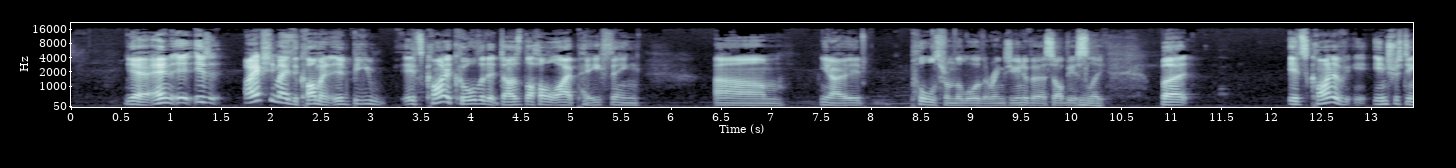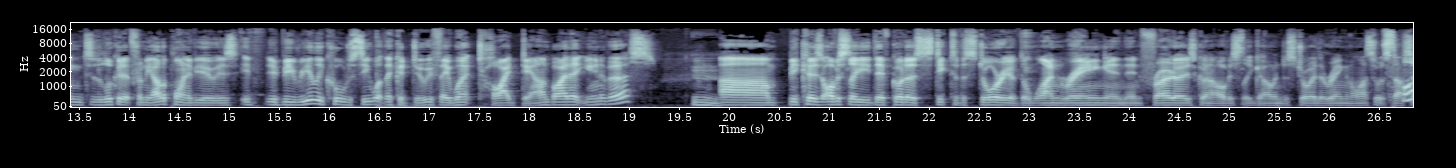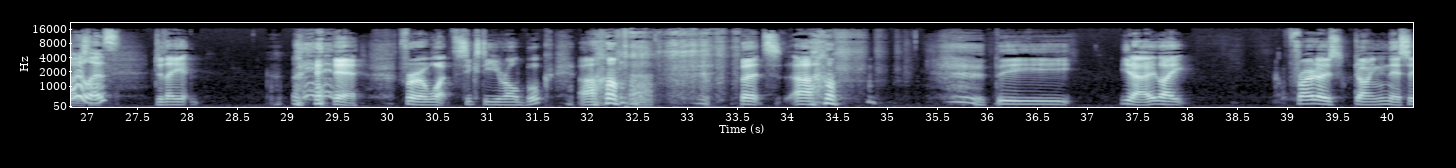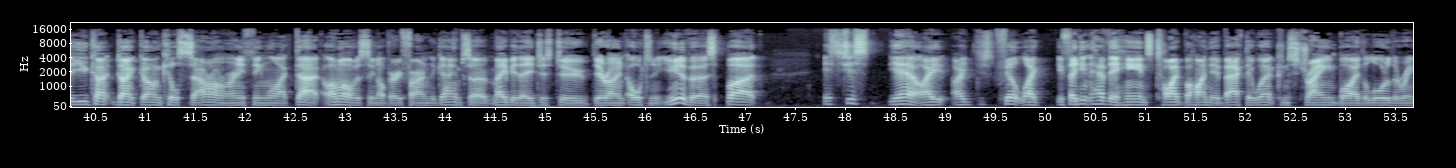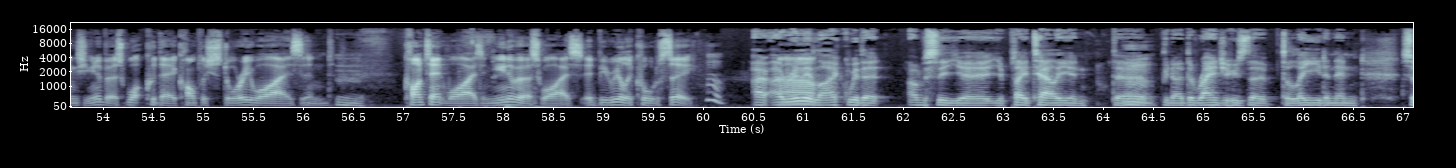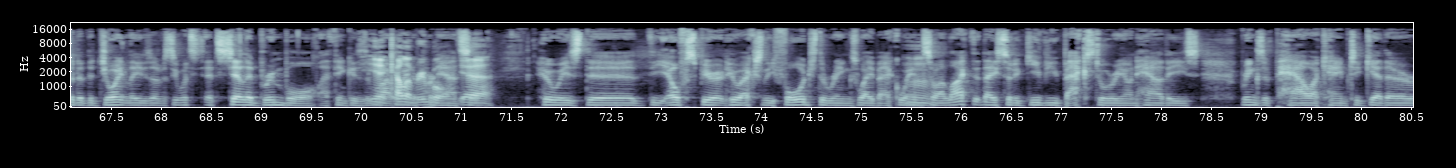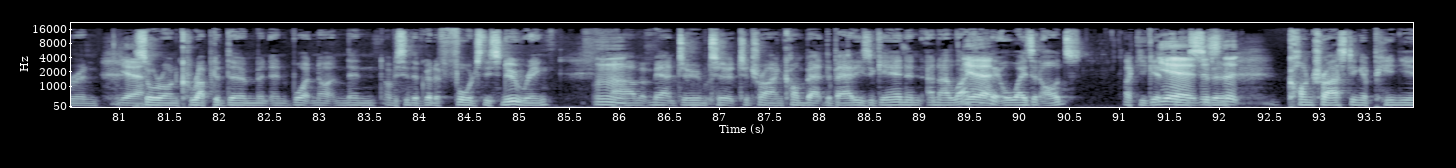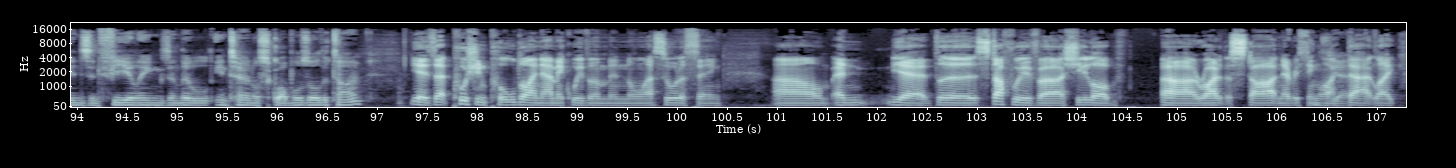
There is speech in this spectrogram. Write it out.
Yeah, and it is. I actually made the comment. It'd be. It's kind of cool that it does the whole IP thing. Um, you know, it pulls from the Lord of the Rings universe, obviously, but it's kind of interesting to look at it from the other point of view. Is it, it'd be really cool to see what they could do if they weren't tied down by that universe. Um, because obviously they've got to stick to the story of the One Ring, and then Frodo's going to obviously go and destroy the ring and all that sort of stuff. So like- Spoilers. do they yeah for a what 60 year old book um but um the you know like Frodo's going in there, so you don't go and kill Sauron or anything like that. I'm obviously not very far in the game, so maybe they just do their own alternate universe. But it's just yeah, I I just felt like if they didn't have their hands tied behind their back, they weren't constrained by the Lord of the Rings universe. What could they accomplish story wise and content wise and universe wise? It'd be really cool to see. I, I really Um, like with it. Obviously, you you play Talion, the Hmm. you know the ranger who's the the lead, and then sort of the joint lead is obviously what's it's Celebrimbor, I think is the Yeah, right way to Celebrimbor, pronounce yeah. it. Who is the the elf spirit who actually forged the rings way back when? Hmm. So I like that they sort of give you backstory on how these rings of power came together and Yeah. Sauron corrupted them and, and whatnot, and then obviously they've got to forge this new ring. Hmm. Um, at Mount Doom to, to try and combat the baddies again, and, and I like Yeah. how they're always at odds. Like you get Yeah, these sort of the contrasting opinions and feelings and little internal squabbles all the time. yeah, it's that push and pull dynamic with them and all that sort of thing. Um, and yeah, the stuff with uh, Shelob uh, right at the start and everything like Yeah. that, like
